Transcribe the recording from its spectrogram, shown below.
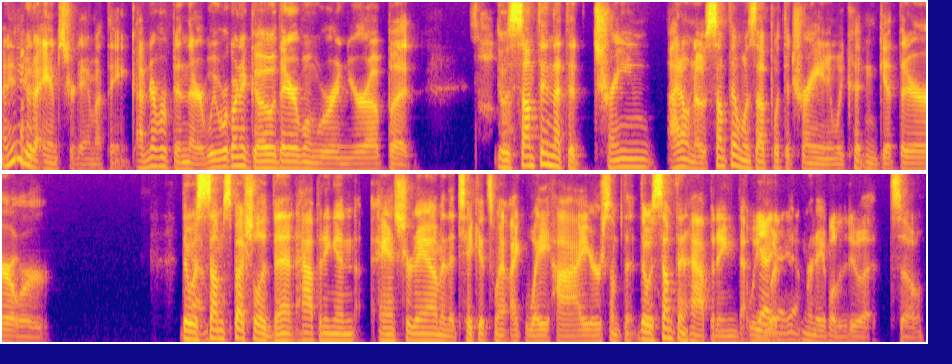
I need to go to Amsterdam, I think. I've never been there. We were going to go there when we were in Europe, but it was something that the train, I don't know, something was up with the train and we couldn't get there or there was some special event happening in Amsterdam and the tickets went like way high or something. There was something happening that we Yeah, yeah, would, yeah. weren't able to do it. So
